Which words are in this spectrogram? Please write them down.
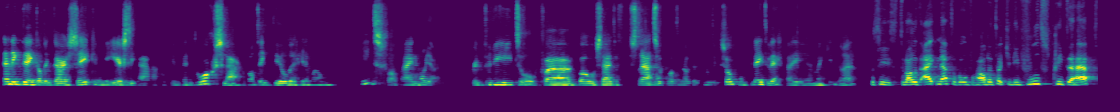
en ik denk dat ik daar zeker in de eerste jaren kind ben doorgeslagen. Want ik deelde helemaal niets van mijn Oh ja. verdriet of eh, boosheid of frustratie of wat dan ook. Dat hield ik zo compleet weg bij eh, mijn kinderen. Precies. Terwijl we het eigenlijk net erover hadden dat je die voelsprieten hebt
